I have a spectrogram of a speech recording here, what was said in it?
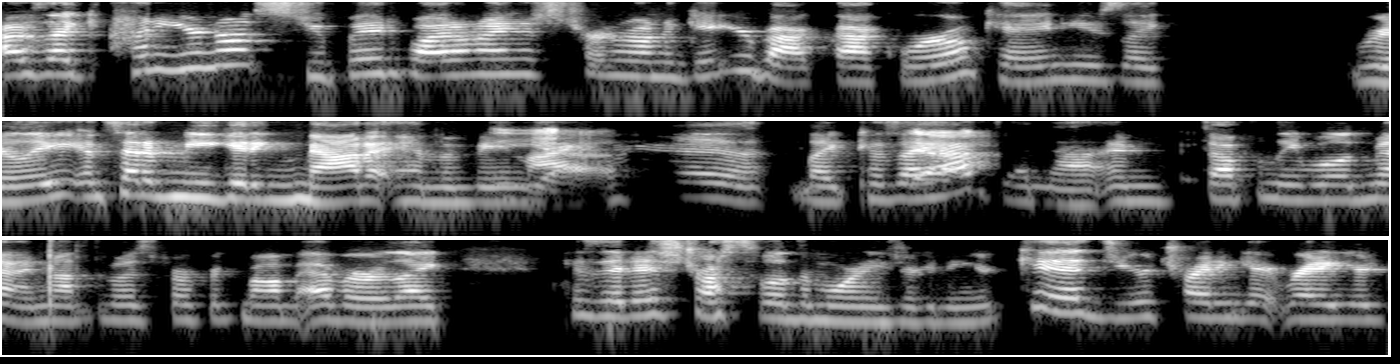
I was like, honey, you're not stupid. Why don't I just turn around and get your backpack? We're okay. And he's like, really? Instead of me getting mad at him and being yeah. like, eh, like, cause yeah. I have done that and definitely will admit I'm not the most perfect mom ever. Like, because it is stressful in the mornings. You're getting your kids, you're trying to get ready. You're,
